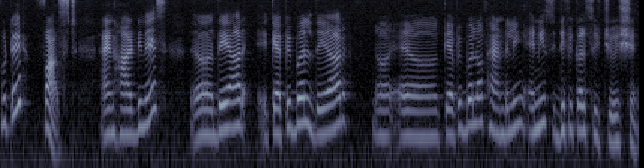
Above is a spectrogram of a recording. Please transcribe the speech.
footed fast. And hardiness uh, they are capable they are uh, uh, capable of handling any difficult situation.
